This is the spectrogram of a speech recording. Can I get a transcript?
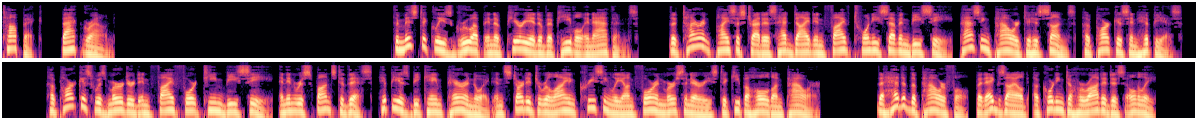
Topic. Background Themistocles grew up in a period of upheaval in Athens. The tyrant Pisistratus had died in 527 BC, passing power to his sons, Hipparchus and Hippias. Hipparchus was murdered in 514 BC, and in response to this, Hippias became paranoid and started to rely increasingly on foreign mercenaries to keep a hold on power. The head of the powerful, but exiled according to Herodotus only,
